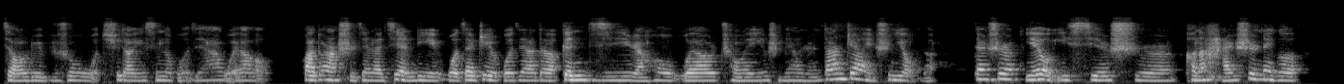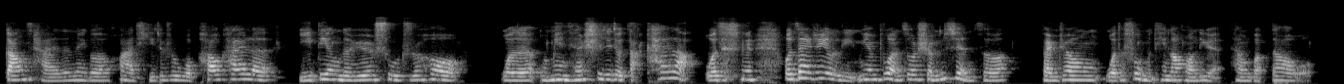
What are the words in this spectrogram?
焦虑，比如说我去到一个新的国家，我要花多长时间来建立我在这个国家的根基，然后我要成为一个什么样的人？当然，这样也是有的，但是也有一些是可能还是那个刚才的那个话题，就是我抛开了一定的约束之后，我的我面前世界就打开了。我的 我在这个里面，不管做什么选择，反正我的父母天高皇帝远，他们管不到我。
